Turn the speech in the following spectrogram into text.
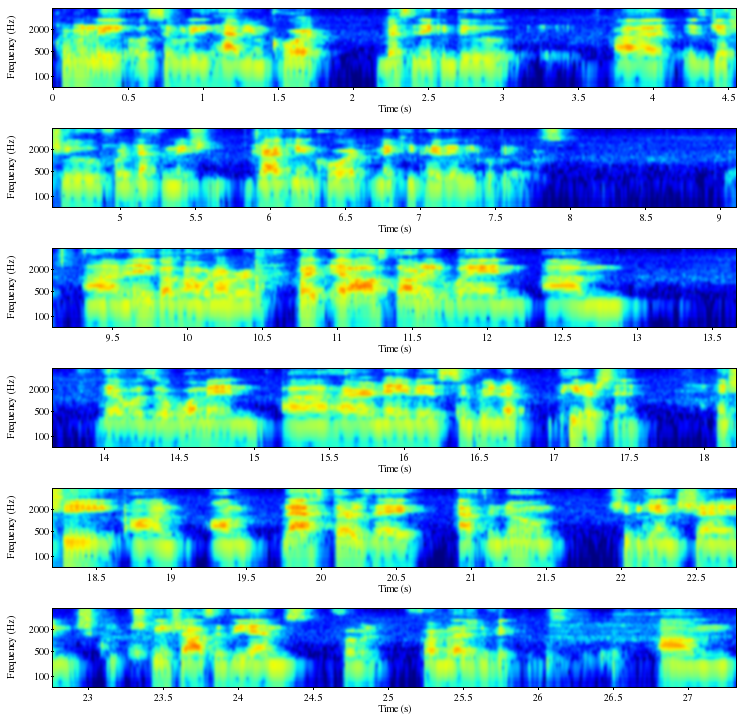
criminally or civilly have you in court, the best thing they can do uh, is get you for defamation, drag you in court, make you pay their legal bills. Um, then he goes on, whatever. But it all started when um, there was a woman. Uh, her name is Sabrina Peterson, and she on on last Thursday afternoon she began sharing sc- screenshots of DMs from from alleged victims. Um,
